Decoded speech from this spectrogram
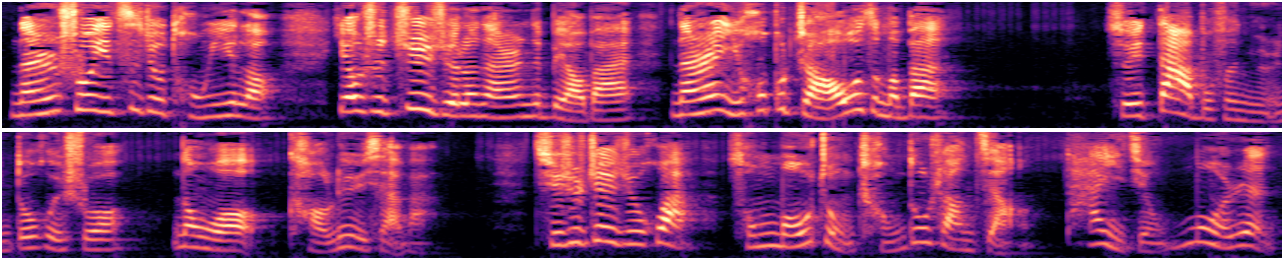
男人说一次就同意了，要是拒绝了男人的表白，男人以后不找我怎么办？所以大部分女人都会说：“那我考虑一下吧。”其实这句话从某种程度上讲，他已经默认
